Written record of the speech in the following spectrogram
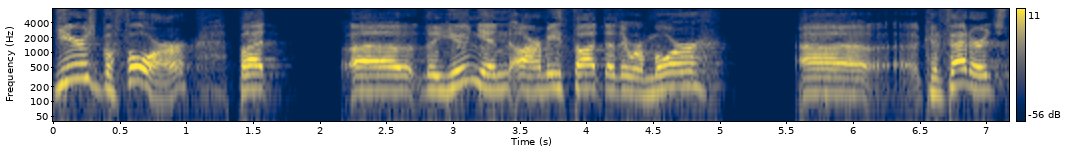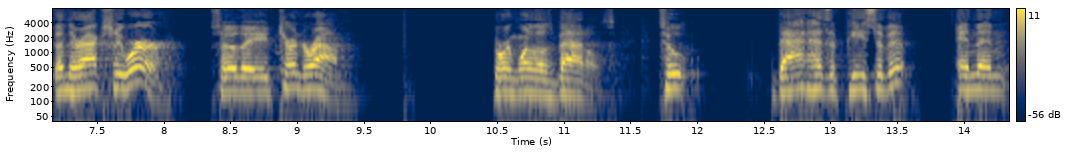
years before, but uh, the Union Army thought that there were more uh, Confederates than there actually were. So they turned around during one of those battles. So that has a piece of it. And then,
